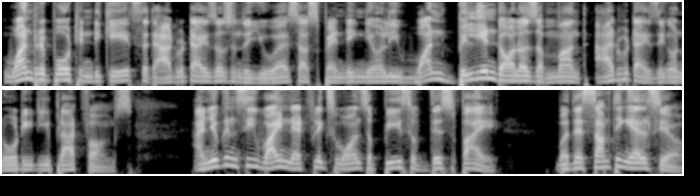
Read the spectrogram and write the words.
one report indicates that advertisers in the US are spending nearly $1 billion a month advertising on OTT platforms. And you can see why Netflix wants a piece of this pie. But there's something else here.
